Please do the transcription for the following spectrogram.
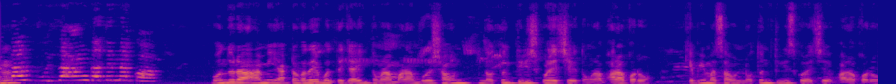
হুম? বন্ধুরা আমি একটা কথাই বলতে চাই। তোমরা মারামপুরের সাউন্ড নতুন তিরিশ করেছে তোমরা ভাড়া করো। কেপিমা সাউন্ড নতুন তিরিশ করেছে ভাড়া করো।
